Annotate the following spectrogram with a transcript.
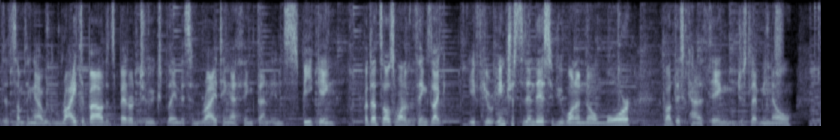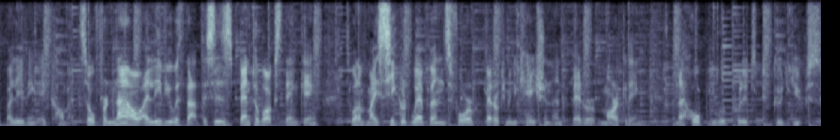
that's something I would write about. It's better to explain this in writing, I think, than in speaking. But that's also one of the things like if you're interested in this, if you want to know more about this kind of thing, just let me know by leaving a comment. So for now, I leave you with that. This is Bento Box Thinking. It's one of my secret weapons for better communication and better marketing, and I hope you will put it to good use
